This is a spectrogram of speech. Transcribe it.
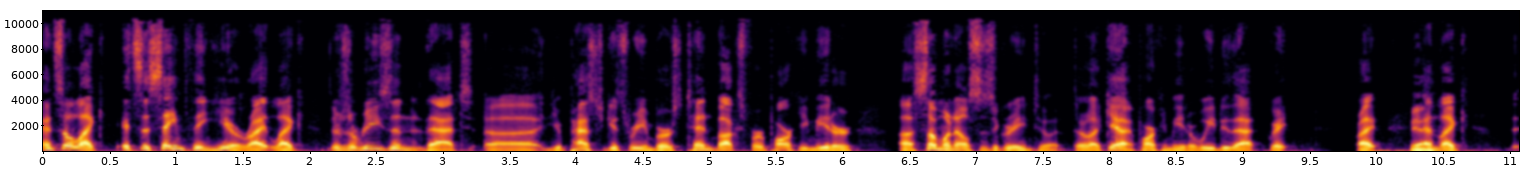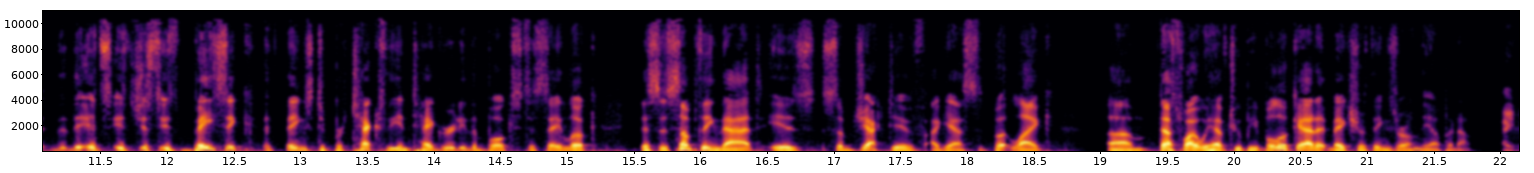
and so like it's the same thing here, right? Like there's a reason that uh, your pastor gets reimbursed ten bucks for a parking meter. Uh, someone else is agreeing to it. They're like, yeah, parking meter, we do that, great, right? Yeah. And like th- th- it's it's just it's basic things to protect the integrity of the books to say look this is something that is subjective i guess but like um, that's why we have two people look at it make sure things are on the up and up Right.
